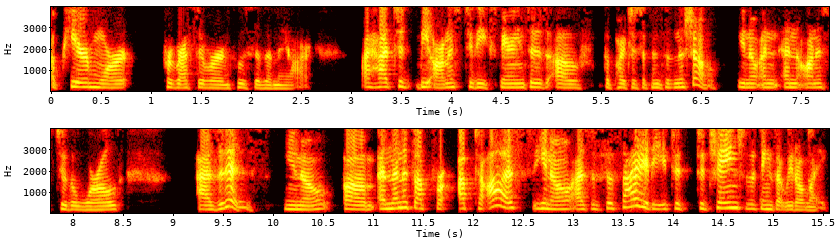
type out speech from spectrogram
appear more progressive or inclusive than they are. I had to be honest to the experiences of the participants in the show you know and and honest to the world as it is you know? Um, and then it's up for up to us you know as a society to to change the things that we don't like.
